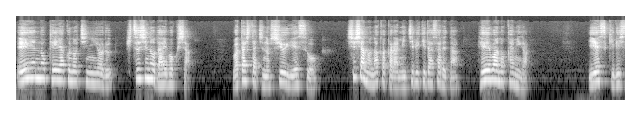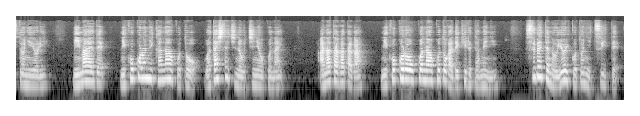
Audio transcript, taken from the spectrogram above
永遠の契約の地による羊の大牧者。私たちの主イエスを死者の中から導き出された平和の神が、イエス・キリストにより、見前で御心にかなうことを私たちのうちに行い、あなた方が御心を行うことができるために、すべての良いことについて、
